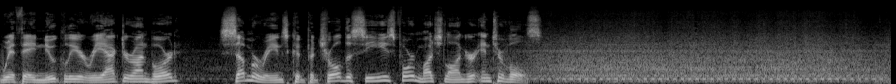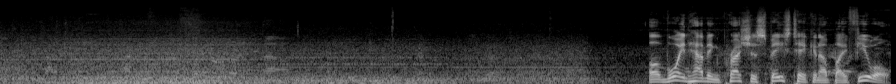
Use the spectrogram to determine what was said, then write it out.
With a nuclear reactor on board, submarines could patrol the seas for much longer intervals. Avoid having precious space taken up by fuel,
